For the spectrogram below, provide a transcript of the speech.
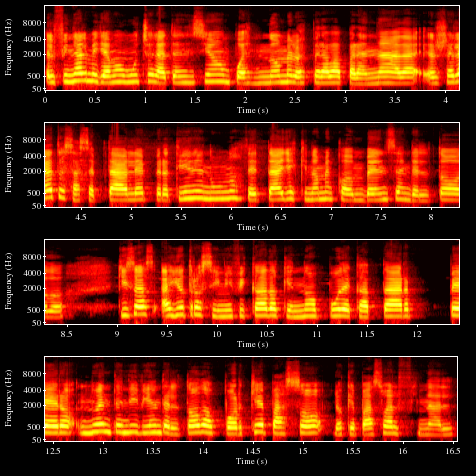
El final me llamó mucho la atención, pues no me lo esperaba para nada. El relato es aceptable, pero tienen unos detalles que no me convencen del todo. Quizás hay otro significado que no pude captar, pero no entendí bien del todo por qué pasó lo que pasó al final.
